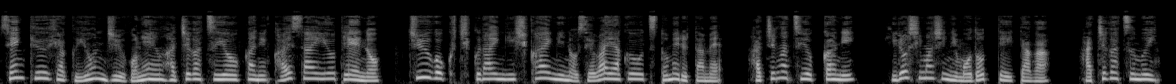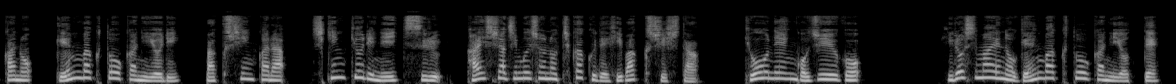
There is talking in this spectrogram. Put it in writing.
1945年8月8日に開催予定の中国地区大議士会議の世話役を務めるため、8月4日に広島市に戻っていたが、8月6日の原爆投下により、爆心から至近距離に位置する会社事務所の近くで被爆死した。去年55。広島への原爆投下によって、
